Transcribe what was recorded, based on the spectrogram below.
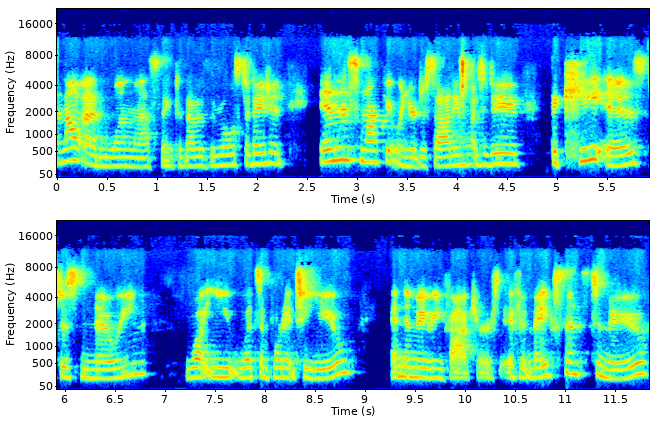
And I'll add one last thing to that as the real estate agent. In this market, when you're deciding what to do, the key is just knowing what you what's important to you and the moving factors. If it makes sense to move,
